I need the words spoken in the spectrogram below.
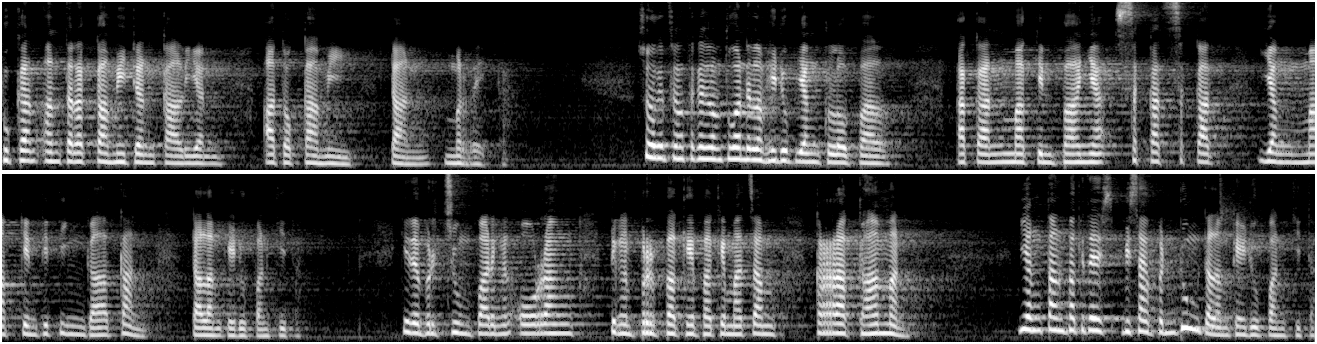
bukan antara kami dan kalian atau kami dan mereka. Kita dalam Tuhan dalam hidup yang global akan makin banyak sekat-sekat yang makin ditinggalkan dalam kehidupan kita. Kita berjumpa dengan orang dengan berbagai-bagai macam keragaman yang tanpa kita bisa bendung dalam kehidupan kita.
